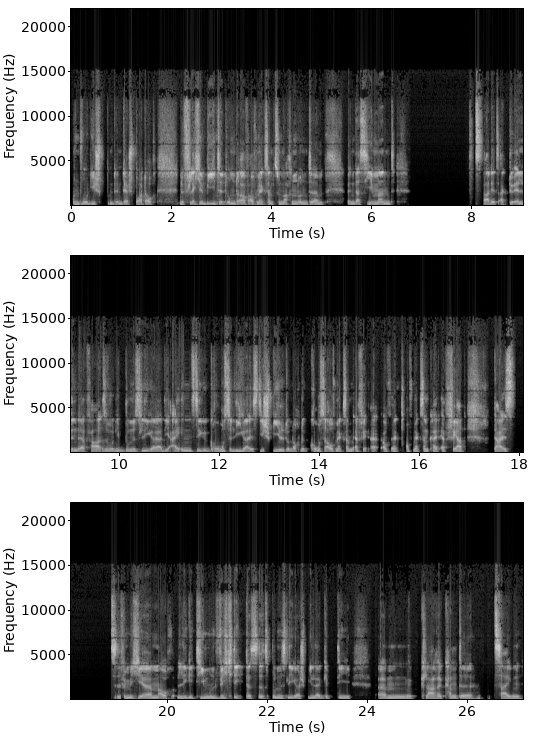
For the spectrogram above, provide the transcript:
und wo die, der Sport auch eine Fläche bietet, um darauf aufmerksam zu machen. Und ähm, wenn das jemand gerade jetzt aktuell in der Phase, wo die Bundesliga ja die einzige große Liga ist, die spielt und auch eine große Aufmerksam äh, Aufmerksamkeit erfährt, da ist für mich ähm, auch legitim und wichtig, dass es Bundesligaspieler gibt, die ähm, klare Kante zeigen.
